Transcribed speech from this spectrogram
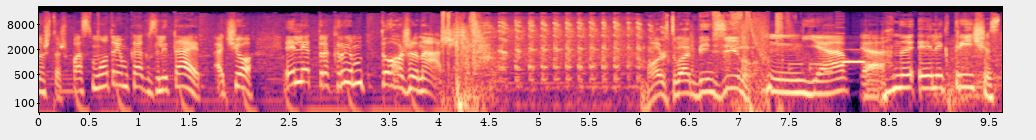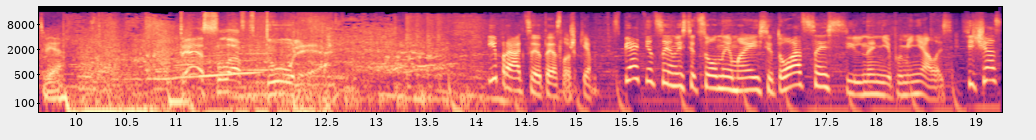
Ну что ж, посмотрим, как взлетает. А чё, Электрокрым тоже наш! Может, вам бензину? Я, я на электричестве. Тесла в Туле. И про акции Теслушки. Пятницы инвестиционная моя ситуация сильно не поменялась. Сейчас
